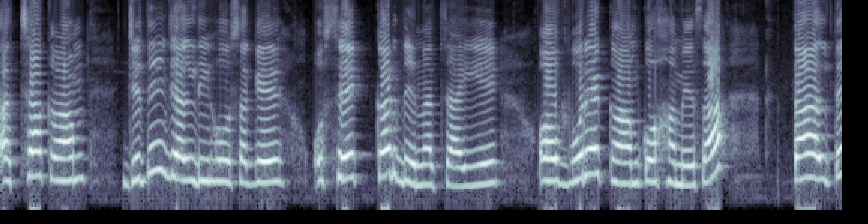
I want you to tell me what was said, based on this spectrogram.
अच्छा काम जितनी जल्दी हो सके उसे कर देना चाहिए और बुरे काम को हमेशा टालते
